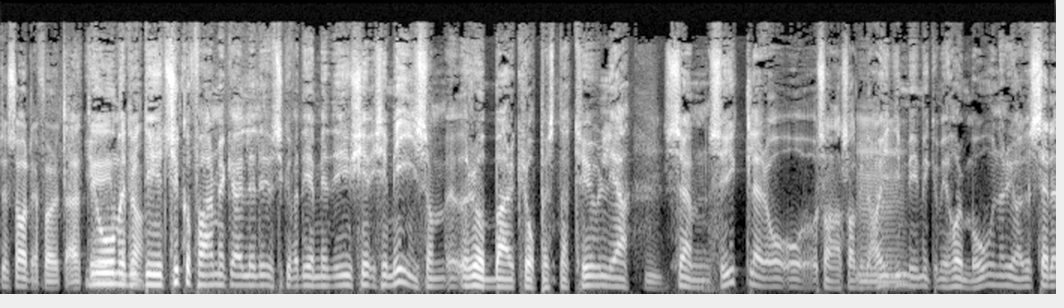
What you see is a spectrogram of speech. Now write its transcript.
Du sa det förut, att det Jo, men det, det är ju psykofarmaka, eller det är, det är, men det är ju ke- kemi som rubbar kroppens naturliga Mm. sömncykler och, och, och sådana saker. Det har ju det är mycket med hormoner att göra.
